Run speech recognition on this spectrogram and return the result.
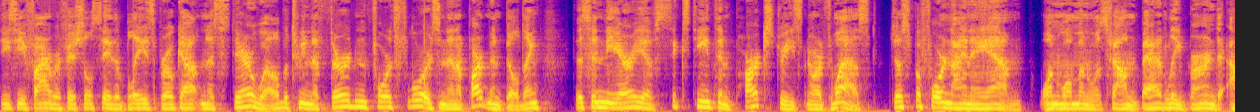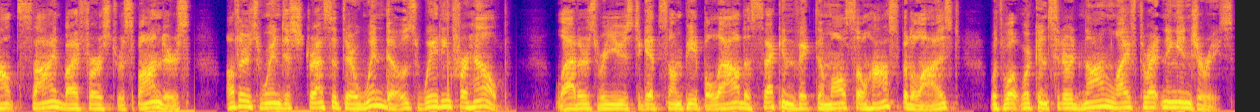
DC fire officials say the blaze broke out in a stairwell between the third and fourth floors in an apartment building. This in the area of 16th and Park Streets Northwest, just before 9 a.m. One woman was found badly burned outside by first responders. Others were in distress at their windows waiting for help. Ladders were used to get some people out. A second victim also hospitalized with what were considered non-life threatening injuries.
